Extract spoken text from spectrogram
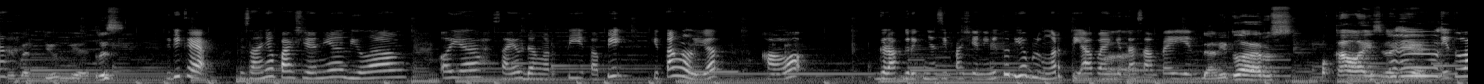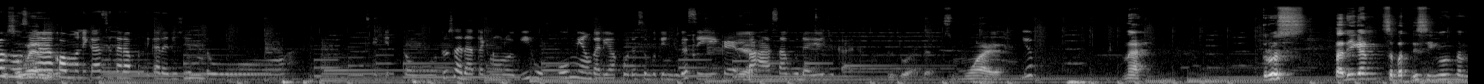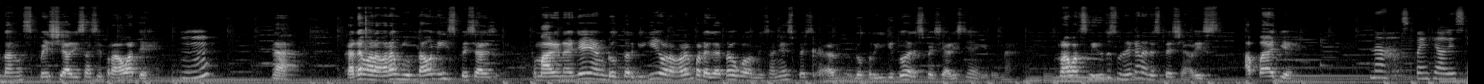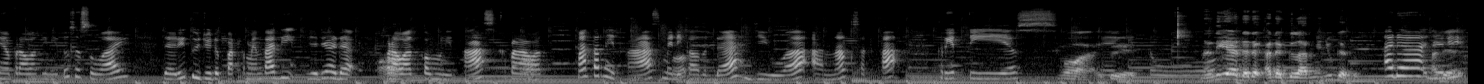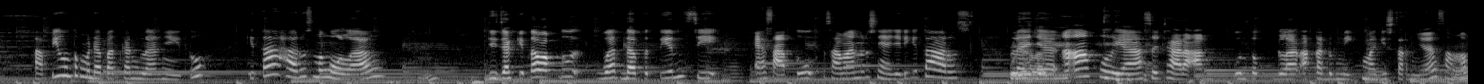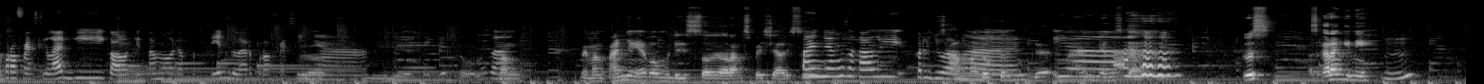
Hebat juga. Terus Jadi kayak misalnya pasiennya bilang, "Oh ya, saya udah ngerti." Tapi kita ngelihat kalau gerak-geriknya si pasien ini tuh dia belum ngerti apa yang kita Ah. sampaikan. dan itu harus peka lah istilahnya ya. Hmm, itulah fungsinya komunikasi terapeutik ada di situ. Kayak gitu. Terus ada teknologi hukum yang tadi aku udah sebutin juga sih, kayak Iya. bahasa budaya juga ada. Itu ada semua ya. Yup. Nah, terus tadi kan sempat disinggung tentang spesialisasi perawat ya. Hmm? Nah, kadang orang-orang belum tahu nih spesialis kemarin aja yang dokter gigi orang-orang pada gak tahu kalau misalnya spes- eh, dokter gigi itu ada spesialisnya gitu. Nah, perawat sendiri itu sebenarnya kan ada spesialis. Apa aja? Nah, spesialisnya perawat ini tuh sesuai dari tujuh departemen tadi. Jadi ada Oh, perawat komunitas, perawat maternitas, medikal bedah, jiwa, anak, serta kritis. Wah, itu ya. Gitu. Nanti ada ada gelarnya juga tuh. Ada, Ada. jadi tapi untuk mendapatkan gelarnya itu kita harus mengulang? Jejak kita waktu buat dapetin si S1 sama nursnya. Jadi kita harus Kuliah belajar lagi. ah, ah, kuliah secara untuk gelar akademik magisternya sama Hah? profesi lagi kalau kita mau dapetin gelar profesinya. Iya. Kayak gitu. Memang Misal memang panjang ya kalau mau jadi seorang spesialis. panjang sekali perjuangan. Sama dokter juga. Iya. Panjang sekali. Terus sekarang gini Hmm?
